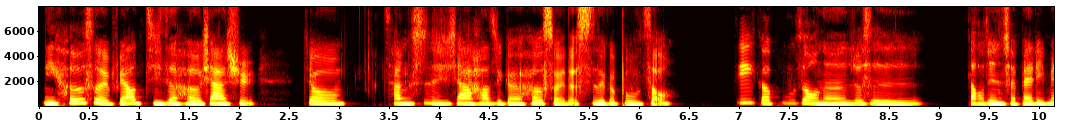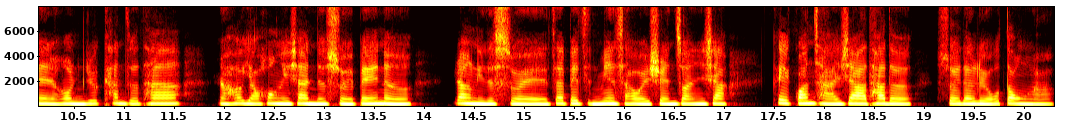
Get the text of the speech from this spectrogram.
你喝水不要急着喝下去，就。尝试一下它这个喝水的四个步骤。第一个步骤呢，就是倒进水杯里面，然后你就看着它，然后摇晃一下你的水杯呢，让你的水在杯子里面稍微旋转一下，可以观察一下它的水的流动啊，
